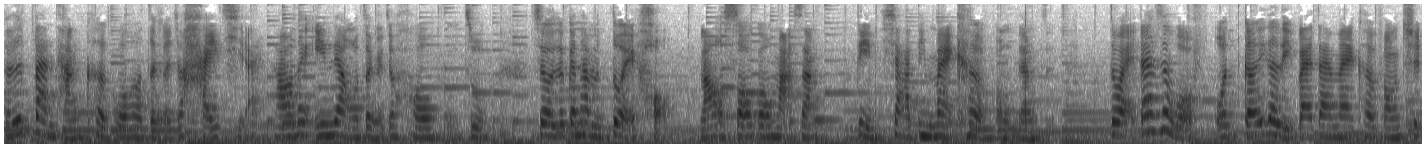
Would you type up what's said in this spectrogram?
可是半堂课过后，整个就嗨起来，然后那个音量我整个就 hold 不住，所以我就跟他们对吼，然后收工马上定下定麦克风这样子。对，但是我我隔一个礼拜带麦克风去，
